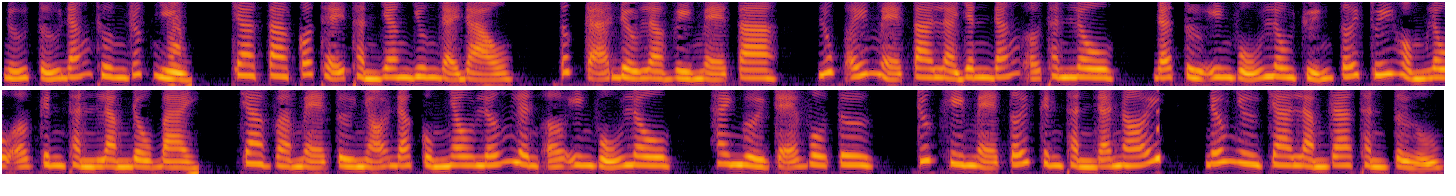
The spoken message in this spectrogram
nữ tử đáng thương rất nhiều, cha ta có thể thành Giang Dương Đại Đạo, tất cả đều là vì mẹ ta, lúc ấy mẹ ta là danh đáng ở Thanh Lâu, đã từ Yên Vũ Lâu chuyển tới Thúy Hồng Lâu ở Kinh Thành làm đầu bài, cha và mẹ từ nhỏ đã cùng nhau lớn lên ở Yên Vũ Lâu, hai người trẻ vô tư, trước khi mẹ tới Kinh Thành đã nói, nếu như cha làm ra thành tựu,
